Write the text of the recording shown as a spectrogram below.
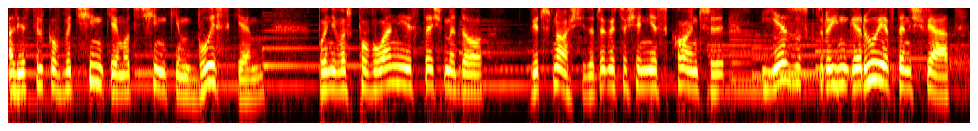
ale jest tylko wycinkiem, odcinkiem, błyskiem, ponieważ powołani jesteśmy do wieczności, do czegoś, co się nie skończy. I Jezus, który ingeruje w ten świat,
